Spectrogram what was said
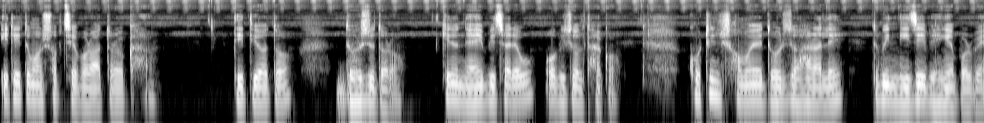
এটাই তোমার সবচেয়ে বড় আত্মরক্ষা। দ্বিতীয়ত, ধৈর্য ধরো, কিন্তু ন্যায় বিচারেও অবিচল থাকো। কঠিন সময়ে ধৈর্য হারালে তুমি নিজেই ভেঙে পড়বে,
